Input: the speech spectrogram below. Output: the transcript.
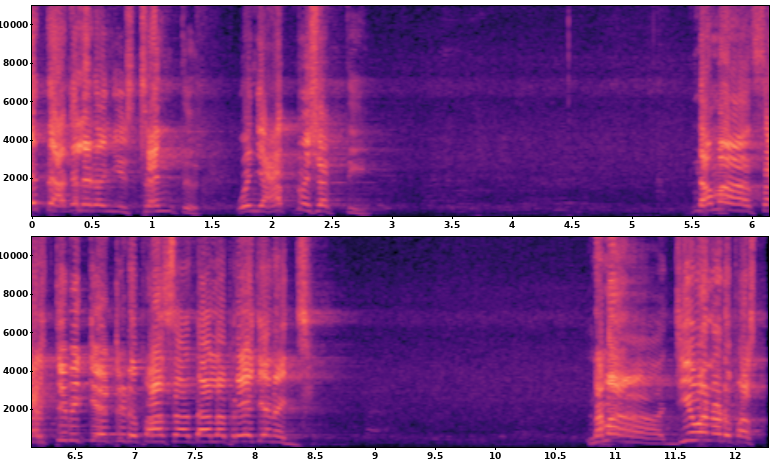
ಏತ್ ಅಗಲೆಡ ಒಂಜಿ ಸ್ಟ್ರೆಂತ್ ಒಂಜಿ ಆತ್ಮಶಕ್ತಿ. ನಮ್ಮ ಸರ್ಟಿಫಿಕೇಟೆಡ್ ಪಾಸ್ ಆದಾಲ ಪ್ರೇಜನ ಇಜ್ಜಿ ನಮ್ಮ ಜೀವನೋಡು ಫಸ್ಟ್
